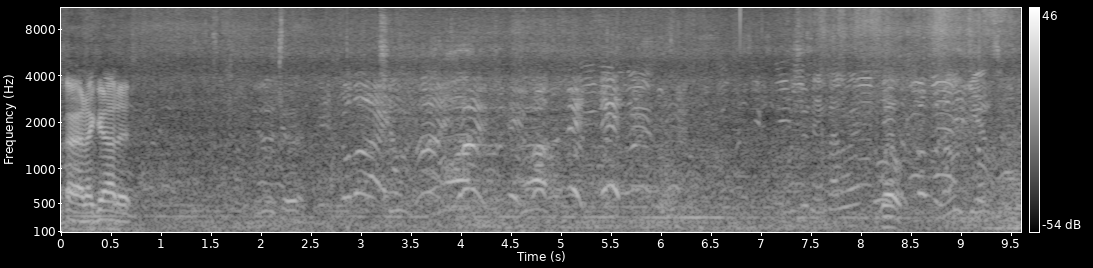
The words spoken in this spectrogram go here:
All right, I got it. Will Jensen.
